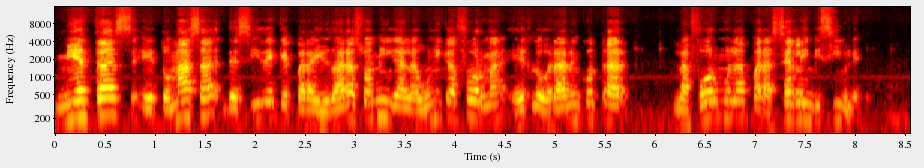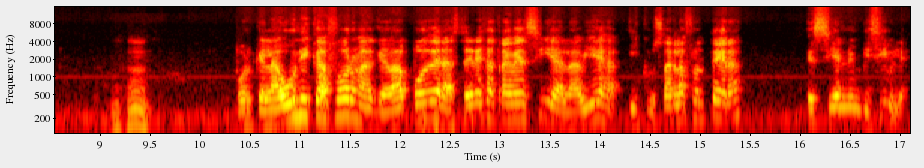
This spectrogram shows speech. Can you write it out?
mientras eh, Tomasa decide que para ayudar a su amiga la única forma es lograr encontrar la fórmula para hacerla invisible porque la única forma que va a poder hacer esta travesía, la vieja, y cruzar la frontera es siendo invisible.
